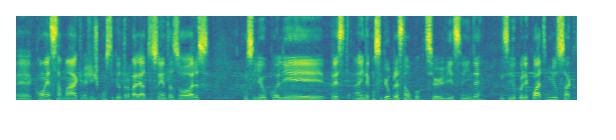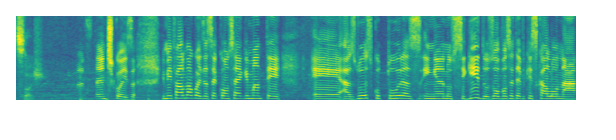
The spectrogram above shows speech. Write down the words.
é, com essa máquina, a gente conseguiu trabalhar 200 horas, conseguiu colher, presta, ainda conseguiu prestar um pouco de serviço ainda, conseguiu colher 4 mil sacos de soja. Bastante coisa. E me fala uma coisa, você consegue manter é, as duas culturas em anos seguidos ou você teve que escalonar?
